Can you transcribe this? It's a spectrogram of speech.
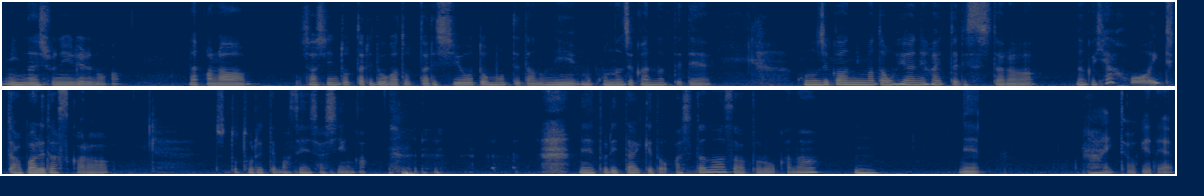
みんな一緒に入れるのが。だから写真撮ったり動画撮ったりしようと思ってたのにもうこんな時間になっててこの時間にまたお部屋に入ったりしたらなんか「ヒャッホーイ!」って言って暴れ出すからちょっと撮れてません写真が。ね撮りたいけど明日の朝は撮ろうかな。うん。ね。はいというわけで。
